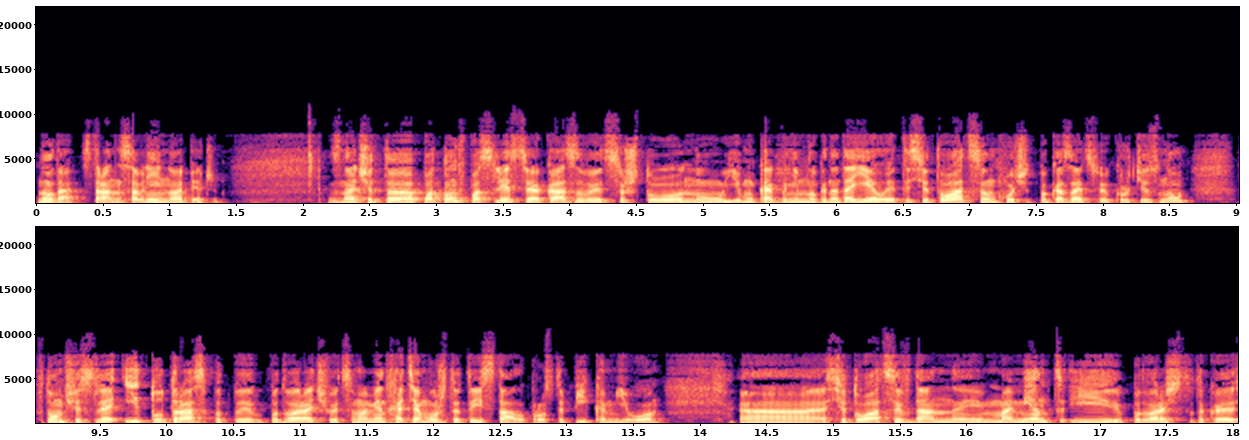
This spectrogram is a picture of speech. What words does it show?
Ну да, странное сравнение, но опять же. Значит, э, потом впоследствии оказывается, что, ну, ему как бы немного надоела эта ситуация, он хочет показать свою крутизну, в том числе, и тут раз под, подворачивается момент, хотя, может, это и стало просто пиком его э, ситуации в данный момент, и подворачивается такая,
